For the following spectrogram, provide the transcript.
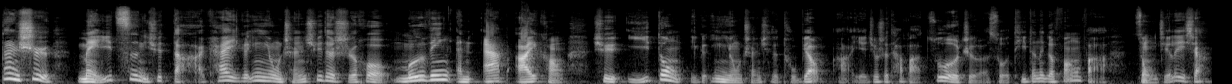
但是每一次你去打开一个应用程序的时候，moving an app icon 去移动一个应用程序的图标啊，也就是他把作者所提的那个方法总结了一下，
